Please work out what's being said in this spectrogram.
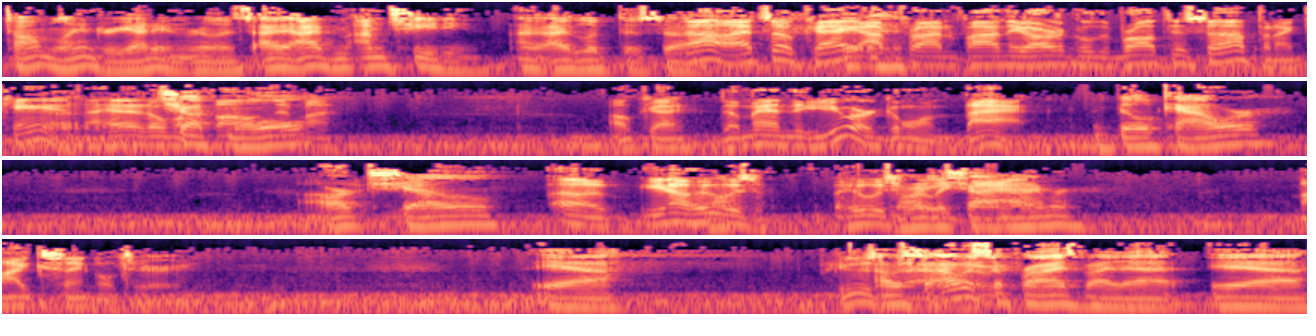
Tom Landry. I didn't realize. I, I'm, I'm cheating. I, I looked this up. No, that's okay. I'm trying to find the article that brought this up, and I can't. I had it on Chuck my phone. My- Okay, the man that you are going back. Bill Cowher. Art Shell. Uh, you know who was who was Marty really bad? Mike Singletary. Yeah. He was. I was. I was surprised by that. Yeah.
